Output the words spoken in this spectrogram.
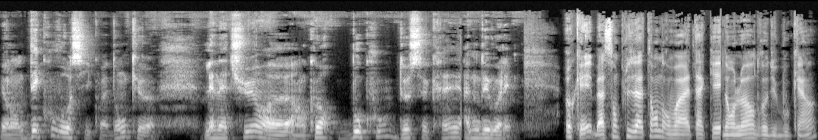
mais on en découvre aussi, quoi. Donc, euh, la nature euh, a encore beaucoup de secrets à nous dévoiler. Ok, bah sans plus attendre, on va attaquer dans l'ordre du bouquin.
